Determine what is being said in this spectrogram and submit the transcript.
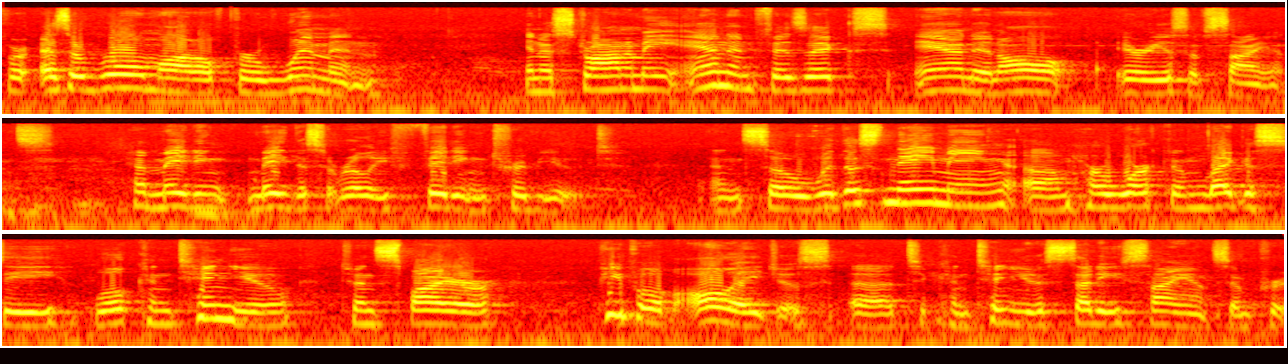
for, as a role model for women in astronomy and in physics and in all areas of science, have made, made this a really fitting tribute. And so with this naming, um, her work and legacy will continue to inspire people of all ages uh, to continue to study science and pr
